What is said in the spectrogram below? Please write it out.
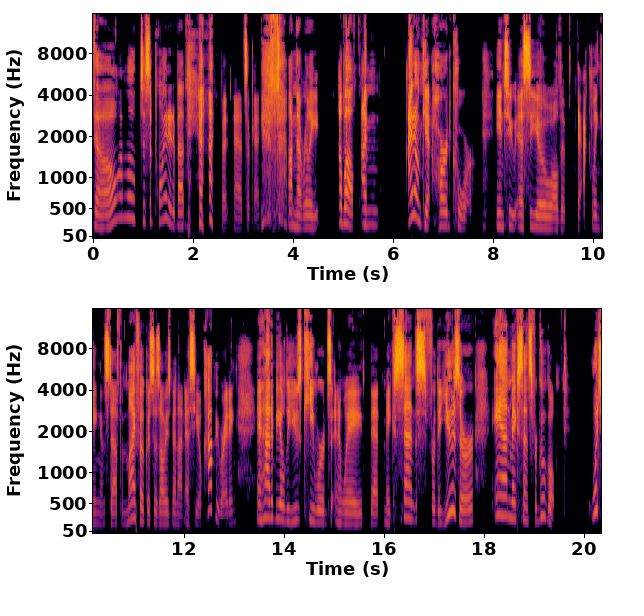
though. I'm a little disappointed about that, but that's okay. I'm not really well. I'm I don't get hardcore into SEO, all the backlinking and stuff. And my focus has always been on SEO copywriting and how to be able to use keywords in a way that makes sense for the user and makes sense for Google. Which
